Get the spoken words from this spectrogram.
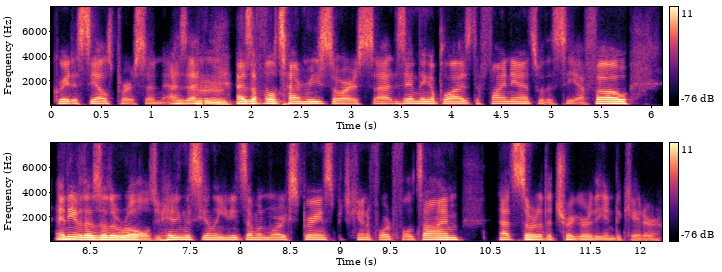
greatest salesperson as a mm. as a full time resource. Uh, the same thing applies to finance with a CFO, any of those other roles. You're hitting the ceiling. You need someone more experienced, but you can't afford full time. That's sort of the trigger, the indicator.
